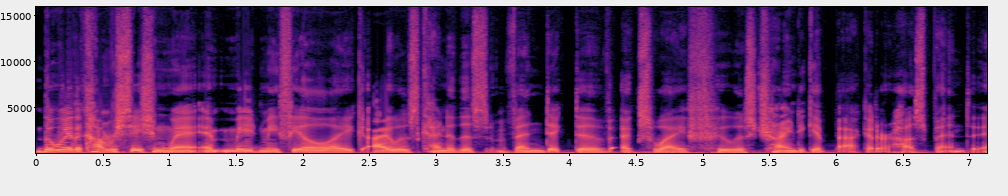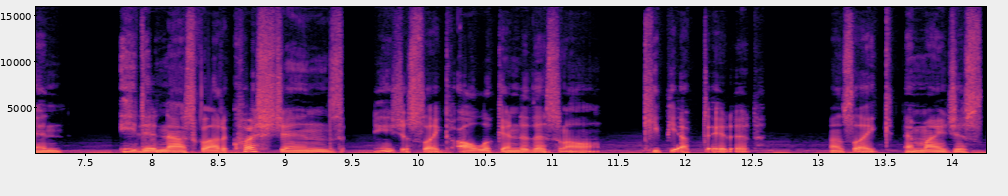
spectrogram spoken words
the way the conversation went, it made me feel like I was kind of this vindictive ex wife who was trying to get back at her husband. And he didn't ask a lot of questions. He's just like, I'll look into this and I'll keep you updated. I was like, Am I just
